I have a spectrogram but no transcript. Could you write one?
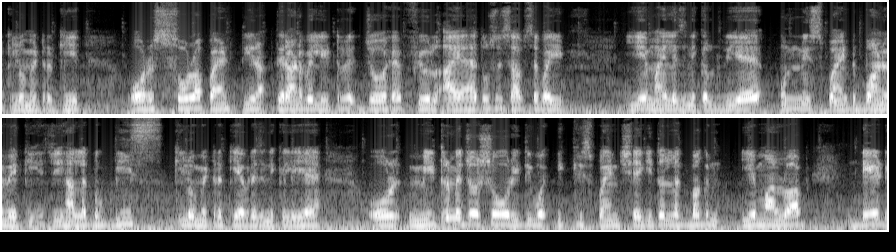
किलोमीटर की और सोलह पॉइंट तिरानवे लीटर जो है फ्यूल आया है तो उस हिसाब से भाई ये माइलेज निकल रही है उन्नीस पॉइंट बानवे की। जी हाँ लगभग बीस किलोमीटर की एवरेज निकली है और मीटर में जो शो हो रही थी वो इक्कीस पॉइंट छः की तो लगभग ये मान लो आप डेढ़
